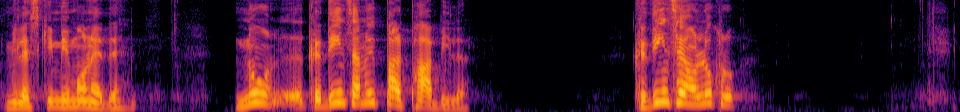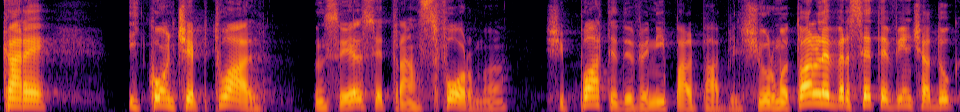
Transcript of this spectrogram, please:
Mi le schimbi monede. Nu, credința nu e palpabilă. Credința e un lucru care e conceptual, însă el se transformă și poate deveni palpabil. Și următoarele versete vin și aduc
